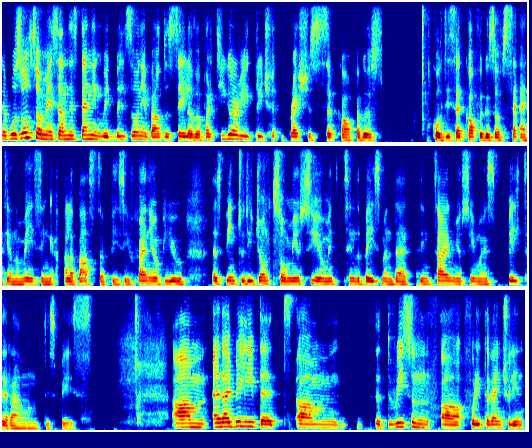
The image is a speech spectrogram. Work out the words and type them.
There was also a misunderstanding with Belzoni about the sale of a particularly pre- precious sarcophagus called the sarcophagus of Seti, an amazing alabaster piece. If any of you has been to the John Soane Museum, it's in the basement there. The entire museum is built around this piece. Um, and I believe that um, the reason uh, for it eventually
